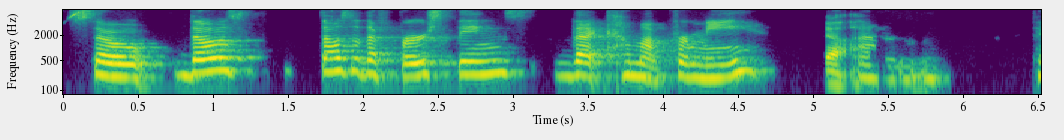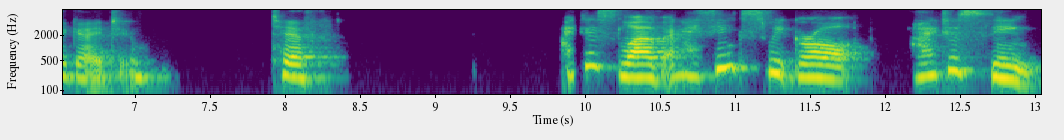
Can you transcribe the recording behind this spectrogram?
So those those are the first things that come up for me. Yeah. Um, to guide you. Tiff. I just love, and I think, sweet girl, I just think,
